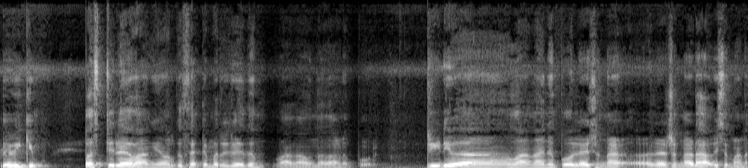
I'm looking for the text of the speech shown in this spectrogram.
ലഭിക്കും. ഓഗസ്റ്റിലെ വാങ്ങിയവർക്ക് സെപ്റ്റംബറിൽ ഇതും വാങ്ങാവുന്നതാണ് ഇപ്പോൾ ത്രീ ഡി വാങ്ങാൻ ഇപ്പോൾ റേഷൻ കാർഡ് റേഷൻ കാർഡ് ആവശ്യമാണ്.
